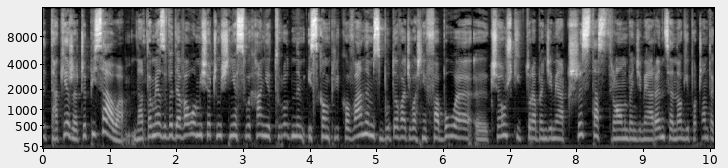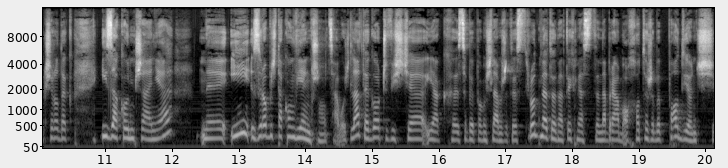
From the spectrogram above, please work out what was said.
y, takie rzeczy pisałam. Natomiast wydawało mi się czymś niesłychanie trudnym i skomplikowanym zbudować właśnie fabułę y, książki, która będzie miała 300 stron, będzie miała ręce, nogi, początek, środek i zakończenie. y, I zrobić taką większą całość. Dlatego oczywiście, jak sobie pomyślałam, że to jest trudne, to natychmiast nabrałam ochoty, żeby podjąć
